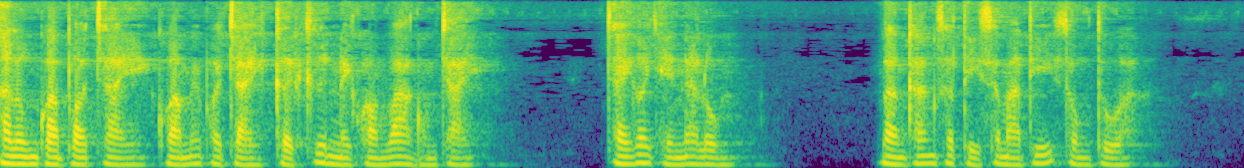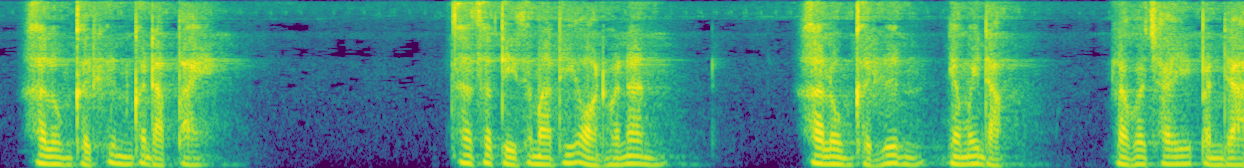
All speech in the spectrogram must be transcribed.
อารมณ์ความพอใจความไม่พอใจเกิดขึ้นในความว่างของใจ ใจก็เห็นอารมณ์ บางครั้งสติสมาธิทรงตัว อารมณ์เกิดขึ้นก็ดับไป ถ้าสติสมาธิอ่อนกว่านั้น อารมณ์เกิดขึ้นยังไม่ดับ เราก็ใช้ปัญญา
